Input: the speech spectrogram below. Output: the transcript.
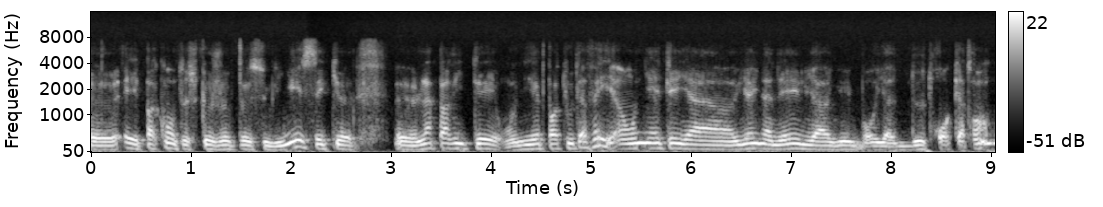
Euh, et par contre, ce que je peux souligner, c'est que euh, la parité, on n'y est pas tout à fait. On y été il y a, il y a une année, il y a, bon, il y a deux, trois, quatre ans,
